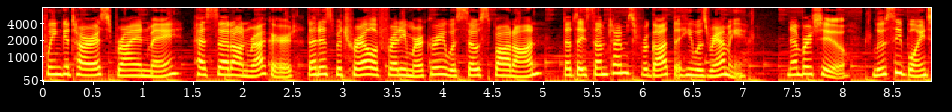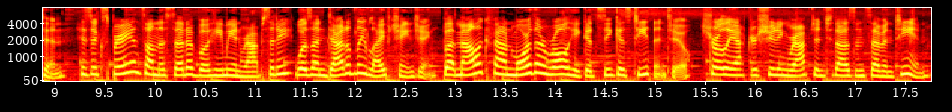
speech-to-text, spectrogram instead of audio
Queen guitarist Brian May has said on record that his portrayal of Freddie Mercury was so spot on that they sometimes forgot that he was Rami. Number 2. Lucy Boynton. His experience on the set of Bohemian Rhapsody was undoubtedly life changing, but Malek found more than a role he could sink his teeth into. Shortly after shooting Wrapped in 2017,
